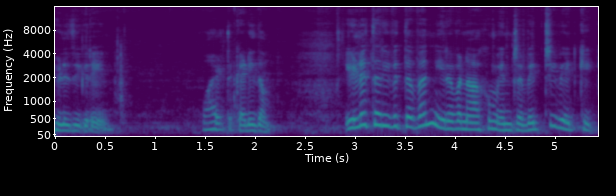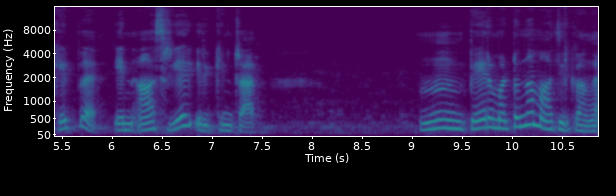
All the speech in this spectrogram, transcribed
எழுதுகிறேன். வாழ்த்து கடிதம். எழுத்தறிவித்தவன் இரவனாகும் என்ற வெற்றி வேட்கைக்கேற்ப என் ஆசிரியர் இருக்கின்றார். ம் பேரை மட்டும்தான் மாற்றிருக்காங்க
